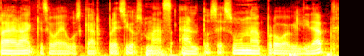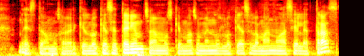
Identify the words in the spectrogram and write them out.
para que se vaya a buscar precios más altos. Es una probabilidad. Este, vamos a ver qué es lo que hace Ethereum. Sabemos que más o menos lo que hace la mano hacia el atrás.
